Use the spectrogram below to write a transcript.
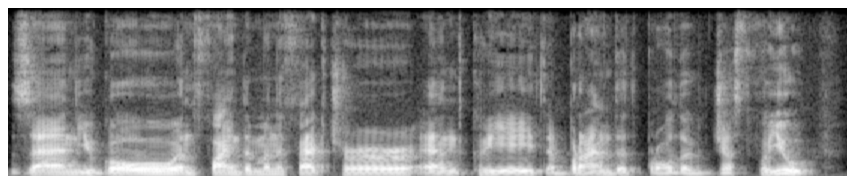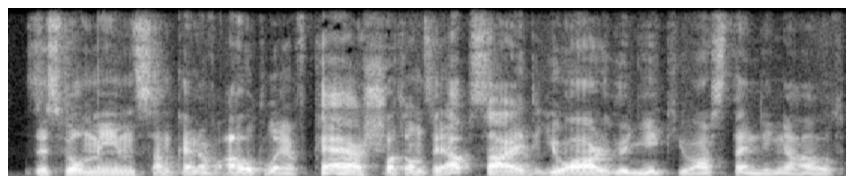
then you go and find a manufacturer and create a branded product just for you. This will mean some kind of outlay of cash, but on the upside, you are unique, you are standing out,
